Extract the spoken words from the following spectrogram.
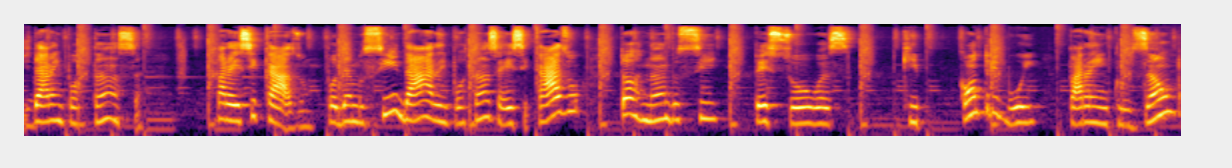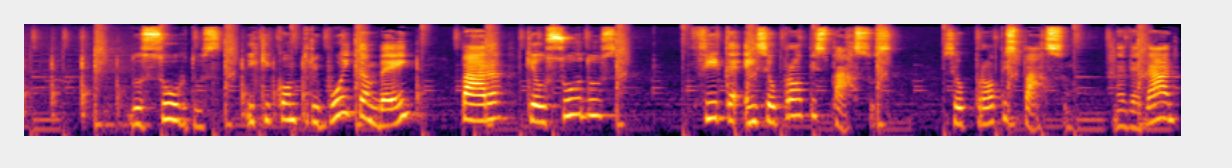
de dar a importância para esse caso. Podemos sim dar importância a esse caso, tornando-se pessoas que contribuem para a inclusão dos surdos e que contribui também para que os surdos fiquem em seu próprio espaço, seu próprio espaço não é verdade?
